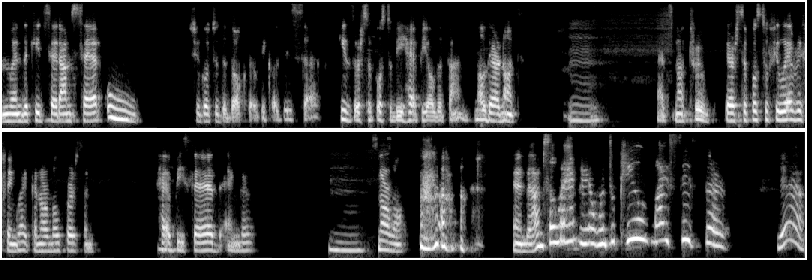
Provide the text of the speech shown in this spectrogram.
And when the kid said, "I'm sad," ooh should go to the doctor because these uh, kids are supposed to be happy all the time. No, they are not. Mm. That's not true. They're supposed to feel everything like a normal person mm. happy, sad, anger. Mm. It's normal. and I'm so angry. I want to kill my sister. yeah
